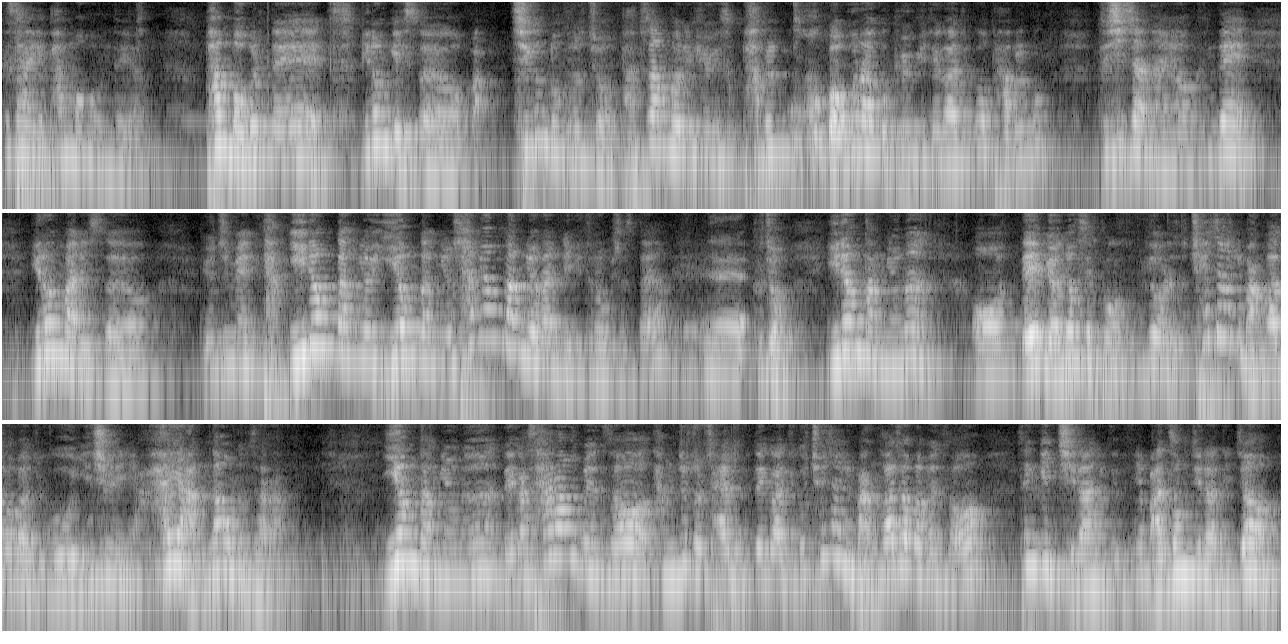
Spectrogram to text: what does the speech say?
그 사이에 밥 먹으면 돼요. 밥 먹을 때 이런 게 있어요. 막 지금도 그렇죠. 밥상머리 교육에서 밥을 꼭 먹으라고 교육이 돼가지고 밥을 꼭 드시잖아요. 근데 이런 말이 있어요. 요즘에 다- 일형 당뇨, 이형 당뇨, 삼형 당뇨라는 얘기 들어보셨어요? 네. 그죠? 일형 당뇨는 어, 내 면역 세포가 공격을 해서 췌장이 망가져가지고 인슐린이 아예 안 나오는 사람. 이형 당뇨는 내가 살아오면서 당 조절 잘 못 돼가지고 췌장이 망가져가면서 생긴 질환이거든요. 만성 질환이죠.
